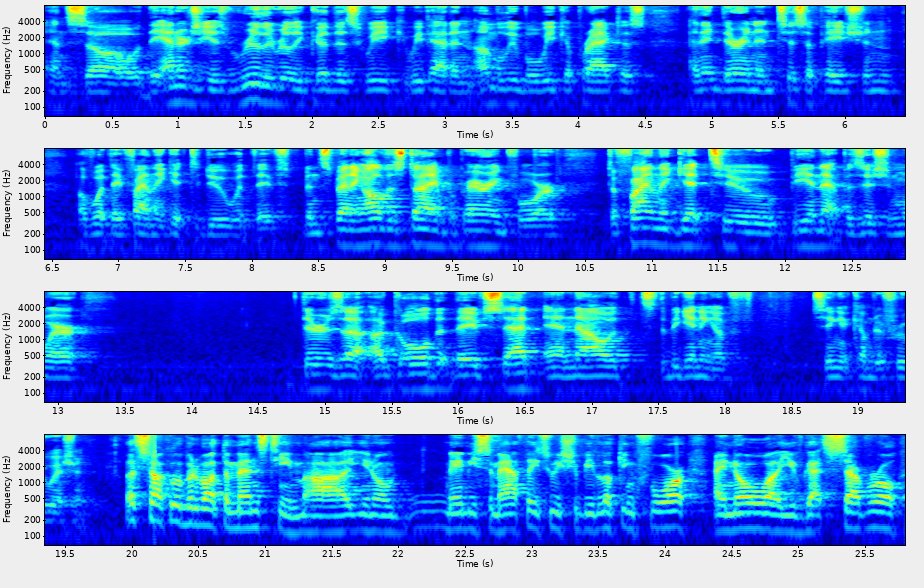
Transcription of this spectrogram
And so the energy is really, really good this week. We've had an unbelievable week of practice. I think they're in anticipation of what they finally get to do, what they've been spending all this time preparing for, to finally get to be in that position where there's a, a goal that they've set, and now it's the beginning of seeing it come to fruition. Let's talk a little bit about the men's team. Uh, you know, maybe some athletes we should be looking for. I know uh, you've got several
